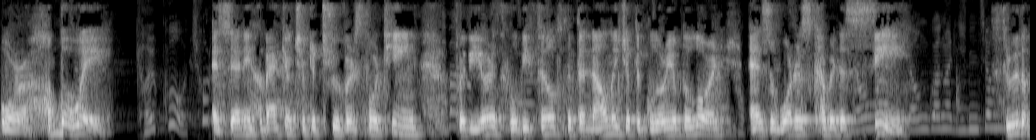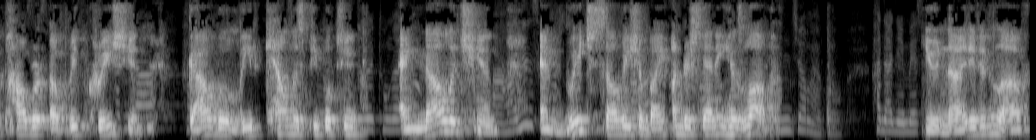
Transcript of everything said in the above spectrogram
or humble way. As said in Habakkuk chapter 2 verse 14, for the earth will be filled with the knowledge of the glory of the Lord as the waters cover the sea. Through the power of recreation, God will lead countless people to acknowledge Him and reach salvation by understanding His love. United in love,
